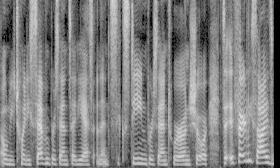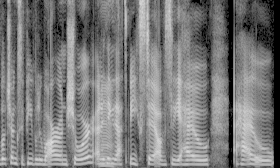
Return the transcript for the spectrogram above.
only 27% said yes, and then 16% were unsure. It's a fairly sizable chunks of people who are unsure, and mm. I think mm. that speaks to obviously how how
